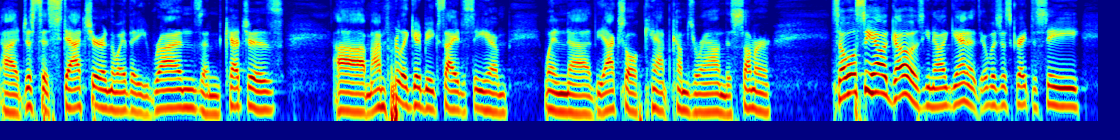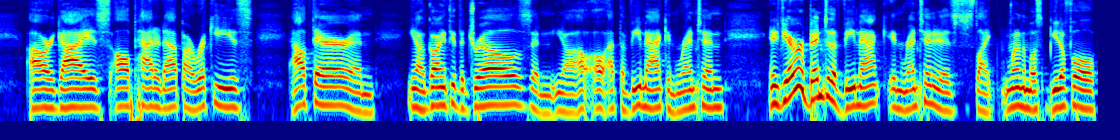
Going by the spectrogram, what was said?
uh, just his stature and the way that he runs and catches. Um, I'm really going to be excited to see him when uh, the actual camp comes around this summer. so we'll see how it goes. You know, again, it, it was just great to see our guys all padded up, our rookies out there and, you know, going through the drills and, you know, all, at the VMAC in Renton. And if you've ever been to the VMAC in Renton, it is just like one of the most beautiful,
